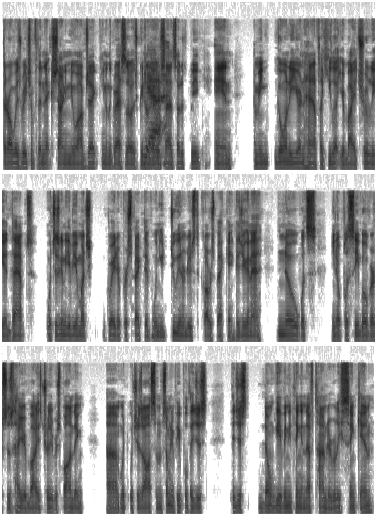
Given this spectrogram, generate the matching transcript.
they're always reaching for the next shiny new object. You know, the grass is always green yeah. on the other side, so to speak, and I mean, going a year and a half, like you let your body truly adapt, which is going to give you a much greater perspective when you do introduce the carbs back in, because you're going to know what's you know placebo versus how your body's truly responding, um, which, which is awesome. So many people they just they just don't give anything enough time to really sink in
